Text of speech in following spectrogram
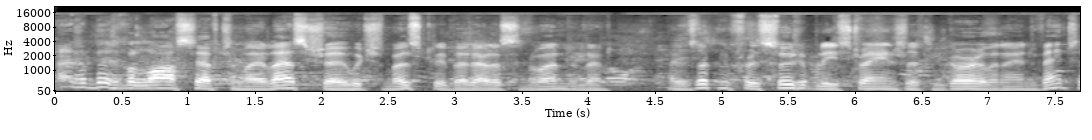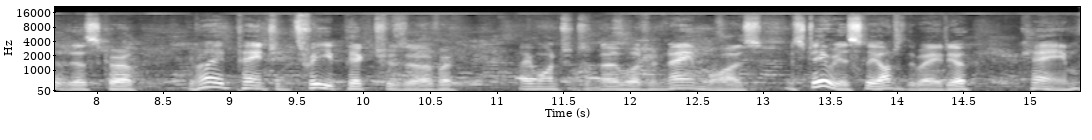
Had a bit of a loss after my last show, which was mostly about Alice in Wonderland. I was looking for a suitably strange little girl, and I invented this girl. When I had painted three pictures of her, I wanted to know what her name was. Mysteriously, onto the radio came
